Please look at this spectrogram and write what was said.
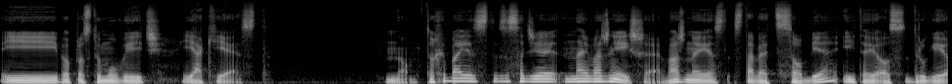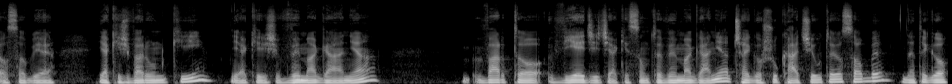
i po prostu mówić, jak jest. No, to chyba jest w zasadzie najważniejsze. Ważne jest stawiać sobie i tej os drugiej osobie jakieś warunki, jakieś wymagania. Warto wiedzieć, jakie są te wymagania, czego szukacie u tej osoby. Dlatego,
